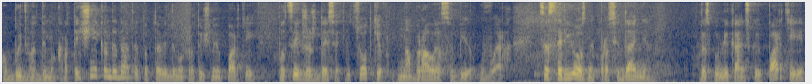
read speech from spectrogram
обидва демократичні кандидати, тобто від демократичної партії, по цих же ж 10% набрали собі уверх. Це серйозне просідання республіканської партії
